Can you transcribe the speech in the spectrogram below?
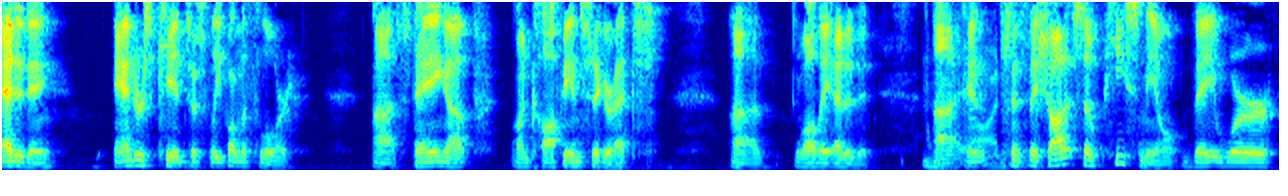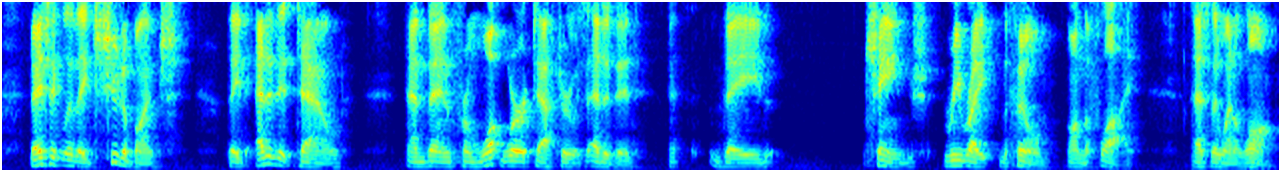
editing Anders' kids asleep on the floor, uh, staying up on coffee and cigarettes, uh, while they edited. Oh Uh, and God. since they shot it so piecemeal, they were basically they'd shoot a bunch, they'd edit it down, and then from what worked after it was edited, they'd change, rewrite the film on the fly as they went along.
